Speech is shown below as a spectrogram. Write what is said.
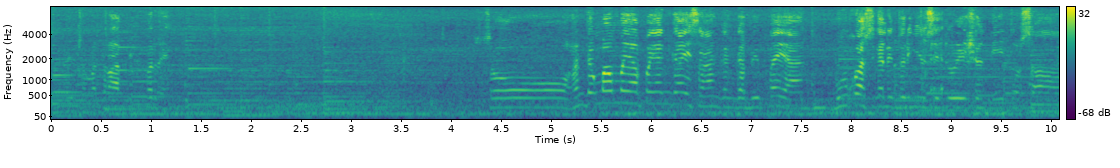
Medyo matraffic pa rin. So, hanggang mamaya pa yan guys, ha? hanggang gabi pa yan. Bukas ganito rin yung situation dito sa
